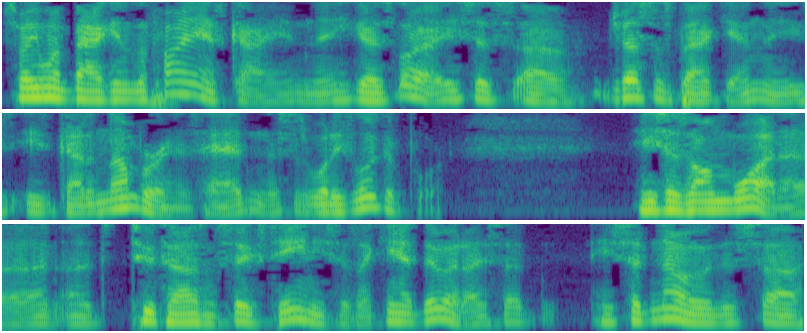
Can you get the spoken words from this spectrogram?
So he went back into the finance guy and he goes, look, he says, uh, Justin's back in and he's, he's got a number in his head and this is what he's looking for. He says, on what? A, a 2016? He says, I can't do it. I said, he said, no, this, uh,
